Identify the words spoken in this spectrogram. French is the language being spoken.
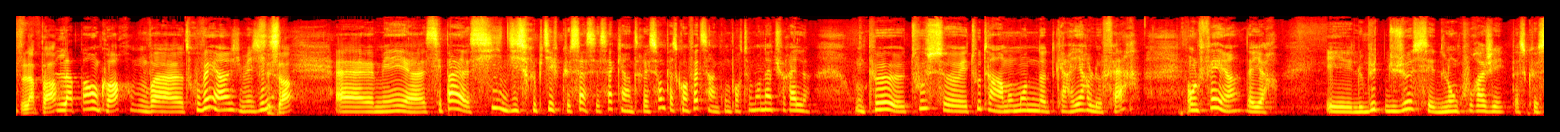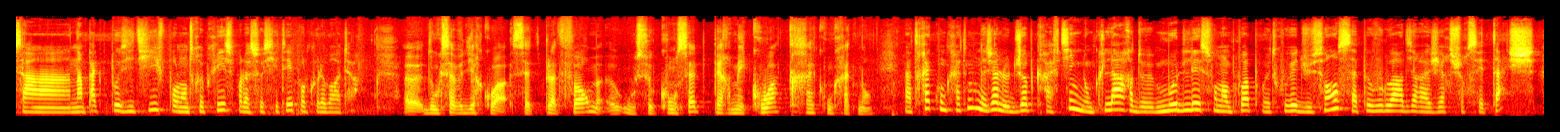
l'a pas, l'a pas encore. On va trouver, hein, j'imagine. C'est ça. Euh, mais euh, c'est pas si disruptif que ça. C'est ça qui est intéressant parce qu'en fait, c'est un comportement naturel. On peut euh, tous et toutes à un moment de notre carrière le faire. On le fait, hein, d'ailleurs. Et le but du jeu, c'est de l'encourager, parce que ça a un impact positif pour l'entreprise, pour la société, pour le collaborateur. Euh, donc ça veut dire quoi? Cette plateforme euh, ou ce concept permet quoi très concrètement? Bah, Très concrètement, déjà le job crafting, donc l'art de modeler son emploi pour y trouver du sens, ça peut vouloir dire agir sur ses tâches.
